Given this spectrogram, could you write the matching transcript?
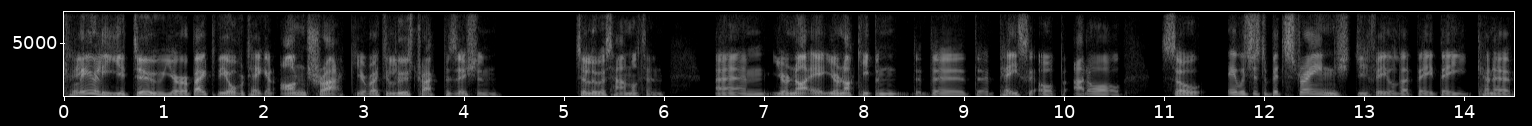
clearly you do. You're about to be overtaken on track. You're about to lose track position to Lewis Hamilton. Um, you're not you're not keeping the, the the pace up at all. So it was just a bit strange. Do you feel that they they kind of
